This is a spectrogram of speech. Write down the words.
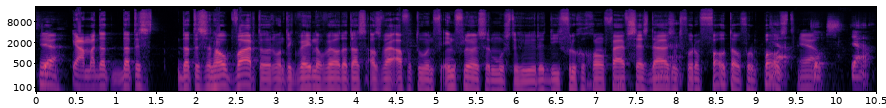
Ja, Ja, maar dat, dat, is, dat is een hoop waard hoor. Want ik weet nog wel dat als, als wij af en toe een influencer moesten huren, die vroegen gewoon 5.000, 6.000 voor een foto, voor een post. Ja, klopt. Ja,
